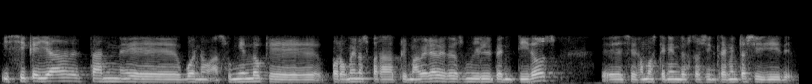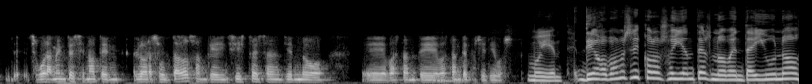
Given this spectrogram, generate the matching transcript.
y sí que ya están eh, bueno asumiendo que por lo menos para la primavera de 2022 eh, sigamos teniendo estos incrementos y seguramente se noten los resultados, aunque insisto están siendo eh, bastante bastante positivos. Muy bien. Diego, vamos a ir con los oyentes 91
